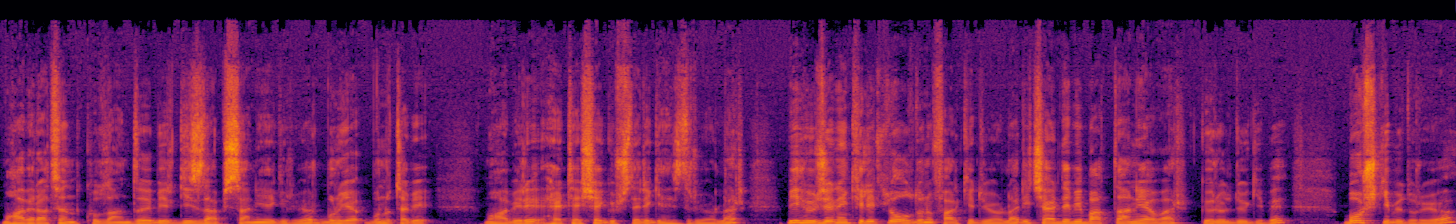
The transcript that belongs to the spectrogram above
Muhaberatın kullandığı bir gizli hapishaneye giriyor. Bunu, bunu tabi muhabiri HTŞ güçleri gezdiriyorlar. Bir hücrenin kilitli olduğunu fark ediyorlar. İçeride bir battaniye var görüldüğü gibi. Boş gibi duruyor.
